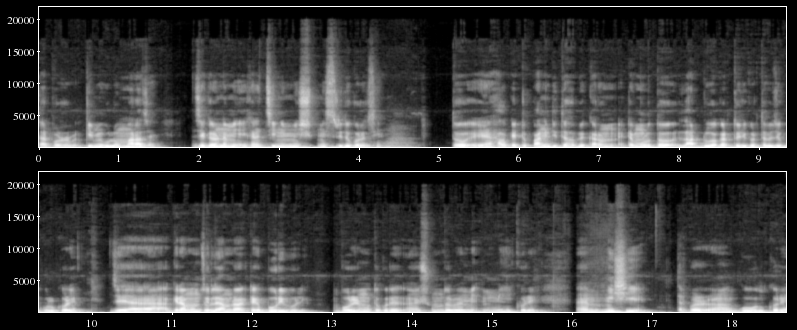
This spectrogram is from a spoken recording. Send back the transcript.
তারপর কৃমিগুলো মারা যায়। যে কারণে আমি এখানে চিনি মিশ, মিশ্রিত করেছি। তো হালকা একটু পানি দিতে হবে, কারণ এটা মূলত লাড্ডু আকার তৈরি করতে হবে যে গোল করে, যে গ্রাম অঞ্চলে আমরা একটাকে বড়ি বলি। বড়ির মতো করে সুন্দরভাবে মিহি করে মিশিয়ে তারপর গোল করে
